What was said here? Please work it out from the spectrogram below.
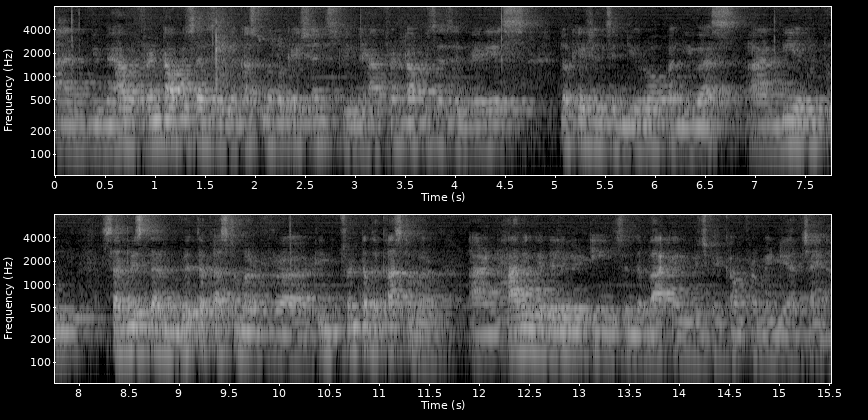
And we may have a front offices in the customer locations, we may have front offices in various locations in Europe and US and be able to service them with the customer uh, in front of the customer and having the delivery teams in the back end which may come from India China.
